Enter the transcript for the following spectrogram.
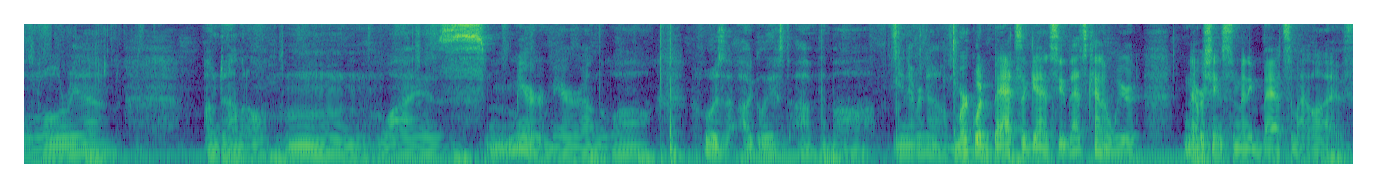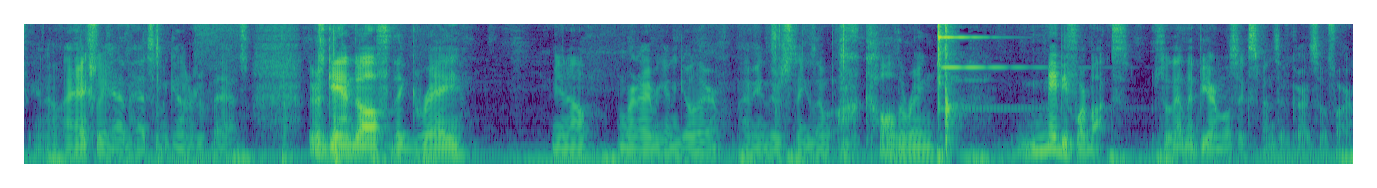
Lorian. Undominal. Mmm. Wise. Mirror, mirror on the wall. Who is the ugliest of them all? You never know. Mirkwood bats again. See, that's kind of weird. Never seen so many bats in my life. You know, I actually have had some encounters with bats. There's Gandalf the Gray. You know, we're not even gonna go there. I mean, there's things I would call the ring. Maybe four bucks. So that might be our most expensive card so far.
